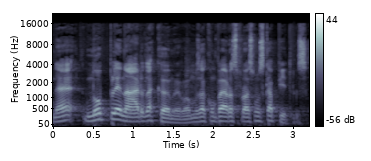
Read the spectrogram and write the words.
né, no plenário da Câmara. Vamos acompanhar os próximos capítulos.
